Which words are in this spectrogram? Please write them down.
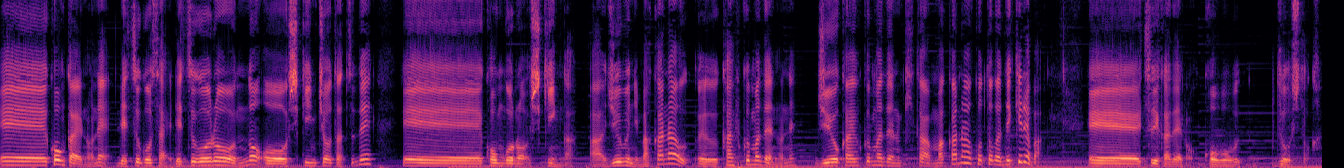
えー、今回のね、劣後債、劣後ローンの資金調達で、えー、今後の資金が十分に賄う、回復までのね、需要回復までの期間を賄うことができれば、えー、追加での公募増資とか、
